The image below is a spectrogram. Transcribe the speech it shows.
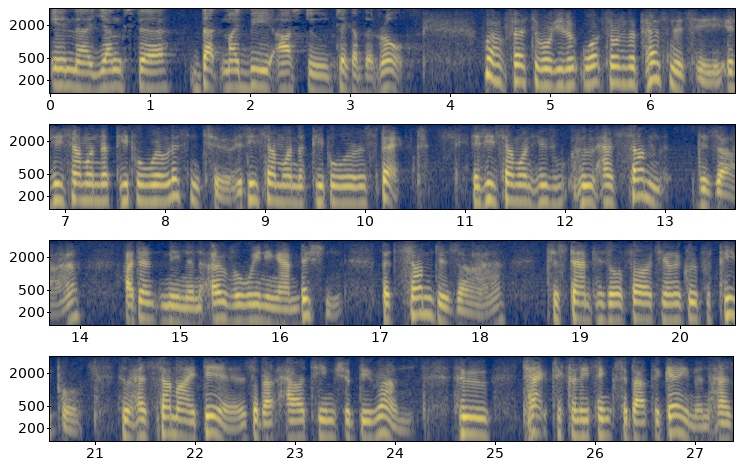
in a youngster that might be asked to take up that role? Well, first of all, you look what sort of a person is he? Is he someone that people will listen to? Is he someone that people will respect? Is he someone who's, who has some desire? I don't mean an overweening ambition, but some desire to stamp his authority on a group of people, who has some ideas about how a team should be run, who tactically thinks about the game and has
